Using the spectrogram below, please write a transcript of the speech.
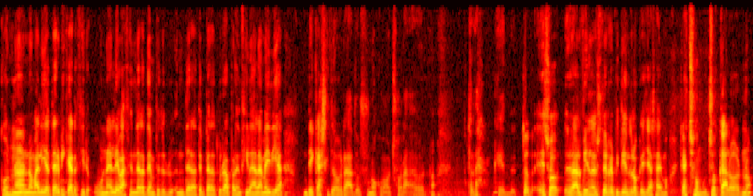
con una anomalía térmica, es decir, una elevación de la, de la temperatura por encima de la media de casi 2 grados, 1,8 grados, ¿no? Eso al final estoy repitiendo lo que ya sabemos, que ha hecho mucho calor, ¿no?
